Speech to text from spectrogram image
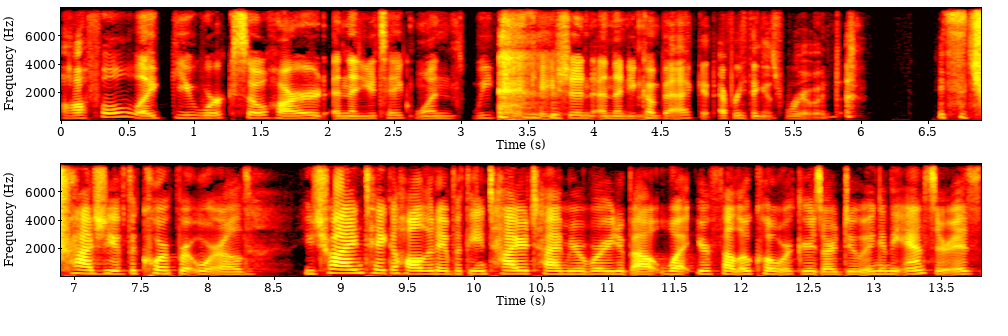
awful. Like you work so hard and then you take one week vacation and then you come back and everything is ruined. It's the tragedy of the corporate world. You try and take a holiday, but the entire time you're worried about what your fellow coworkers are doing, and the answer is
